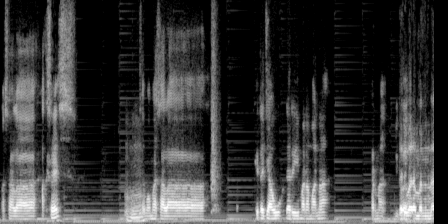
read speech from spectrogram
masalah akses Hmm. sama masalah kita jauh dari mana-mana karena juga Dari mana-mana.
